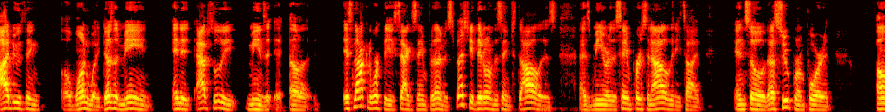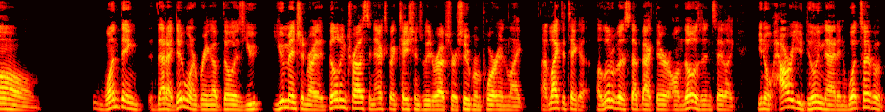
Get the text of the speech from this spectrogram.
I do things uh, one way doesn't mean, and it absolutely means uh, it's not going to work the exact same for them, especially if they don't have the same style as as me or the same personality type. And so that's super important. Um, one thing that I did want to bring up though is you you mentioned right like building trust and expectations with your reps are super important. Like I'd like to take a, a little bit of step back there on those and say like you know how are you doing that and what type of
